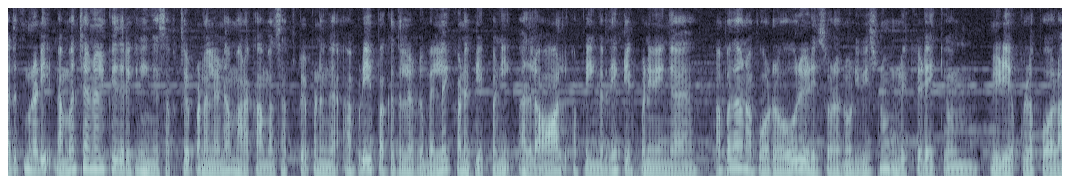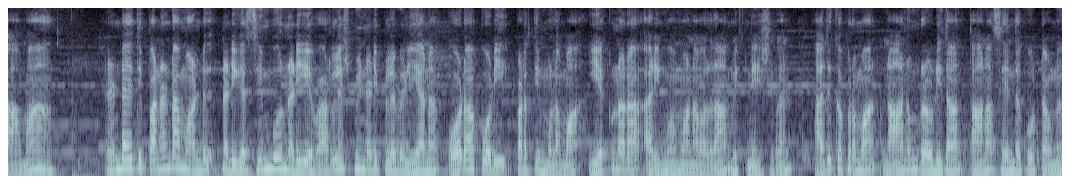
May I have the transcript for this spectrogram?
அதுக்கு முன்னாடி நம்ம சேனலுக்கு இது வரைக்கும் நீங்கள் சப்ஸ்கிரைப் பண்ணலைன்னா மறக்காமல் சப்ஸ்கிரைப் பண்ணுங்கள் அப்படியே பக்கத்தில் இருக்க பெல் ஐக்கானை கிளிக் பண்ணி அதில் ஆல் அப்படிங்கிறதையும் கிளிக் பண்ணுவீங்க. அப்போ தான் நான் போடுற ஒவ்வொரு வீடியோஸோட நோட்டிஃபிகேஷனும் உங்களுக்கு கிடைக்கும். வீடியோக்குள்ளே போகலாமா ரெண்டாயிரத்தி பன்னெண்டாம் ஆண்டு நடிகர் சிம்பு நடிகை வரலட்சுமி நடிப்பில் வெளியான போடா போடி படத்தின் மூலமாக இயக்குனராக அறிமுகமானவர் தான் விக்னேஷ் சிவன். அதுக்கப்புறமா நானும் ரவுடி தான் தானாக சேர்ந்த கூட்டம்னு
